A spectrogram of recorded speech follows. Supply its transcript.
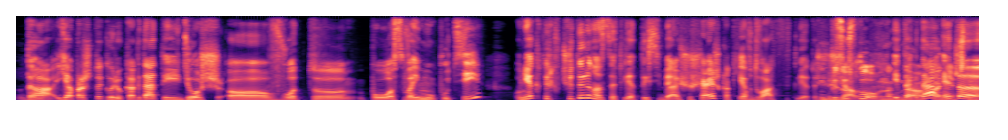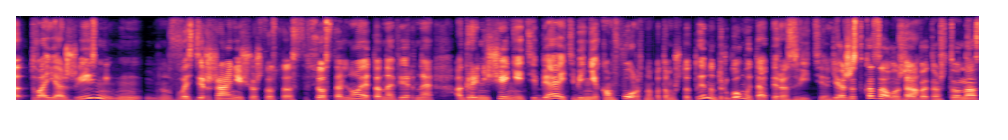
Да, я про что и говорю. Когда ты идешь э, вот э, по своему пути, у некоторых в 14 лет ты себя ощущаешь, как я в 20 лет ощущала. Безусловно, И да, тогда конечно. это твоя жизнь, воздержание, еще что-то, все остальное, это, наверное, ограничение тебя, и тебе некомфортно, потому что ты на другом этапе развития. Я же сказала уже Да. об этом, что у нас,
